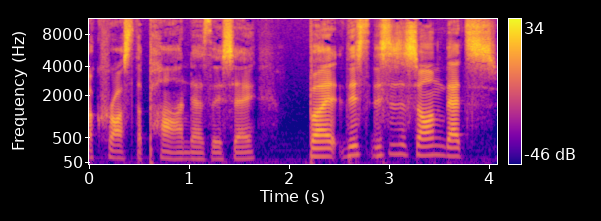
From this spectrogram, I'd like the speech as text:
across the pond, as they say. But this this is a song that's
